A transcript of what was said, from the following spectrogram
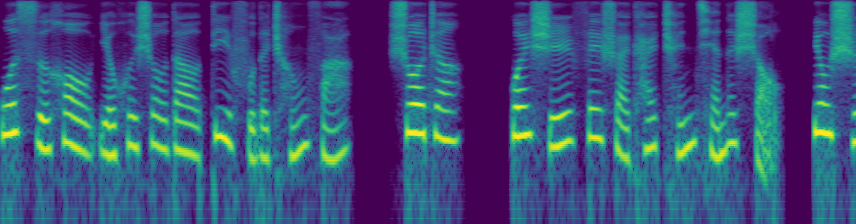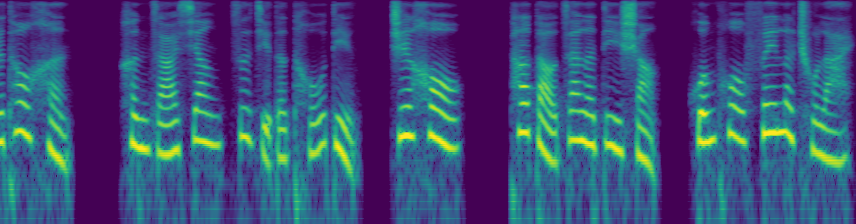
我死后也会受到地府的惩罚。说着，关石飞甩开陈前的手，用石头狠狠砸向自己的头顶，之后他倒在了地上，魂魄飞了出来。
